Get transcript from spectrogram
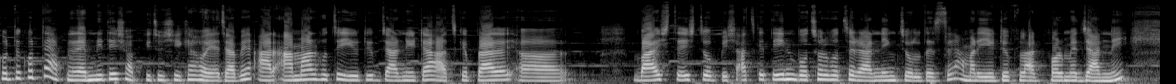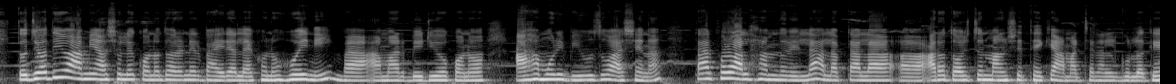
করতে করতে আপনার এমনিতেই সব কিছু শেখা হয়ে যাবে। আর আমার হচ্ছে ইউটিউব জার্নিটা আজকে প্রায় বাইশ, তেইশ, চব্বিশ। আজকে তিন বছর হচ্ছে রানিং চলতেছে আমার ইউটিউব প্ল্যাটফর্মে জার্নি। তো যদিও আমি আসলে কোনো ধরনের ভাইরাল এখনও হইনি বা আমার ভিডিও কোনো আহামরি ভিউজও আসে না, তারপরেও আলহামদুলিল্লাহ আল্লাহ তালা আরও দশজন মানুষের থেকে আমার চ্যানেলগুলোকে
